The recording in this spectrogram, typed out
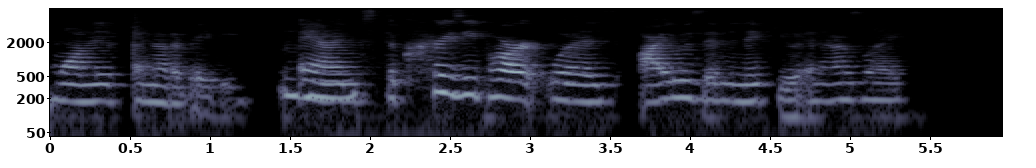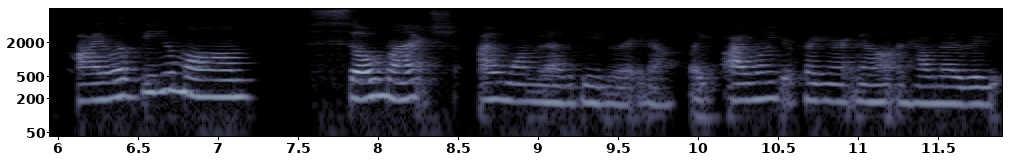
wanted another baby, Mhm. and the crazy part was I was in the NICU, and I was like, I love being a mom so much. I want another baby right now. Like I want to get pregnant right now and have another baby.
